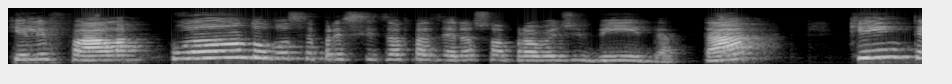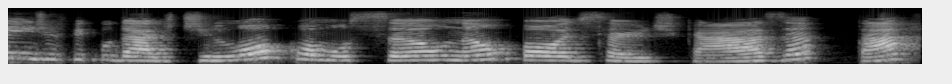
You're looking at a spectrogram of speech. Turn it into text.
que ele fala quando você precisa fazer a sua prova de vida, tá? Quem tem dificuldade de locomoção não pode sair de casa, tá?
